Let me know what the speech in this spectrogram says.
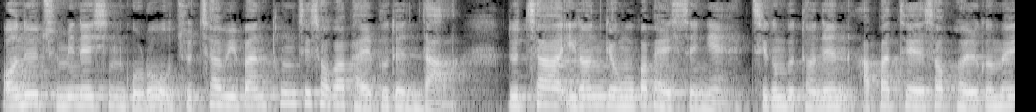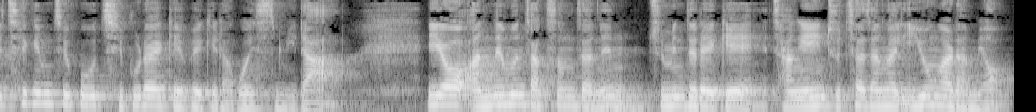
어느 주민의 신고로 주차 위반 통지서가 발부된다. 누차 이런 경우가 발생해 지금부터는 아파트에서 벌금을 책임지고 지불할 계획이라고 했습니다. 이어 안내문 작성자는 주민들에게 장애인 주차장을 이용하라며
